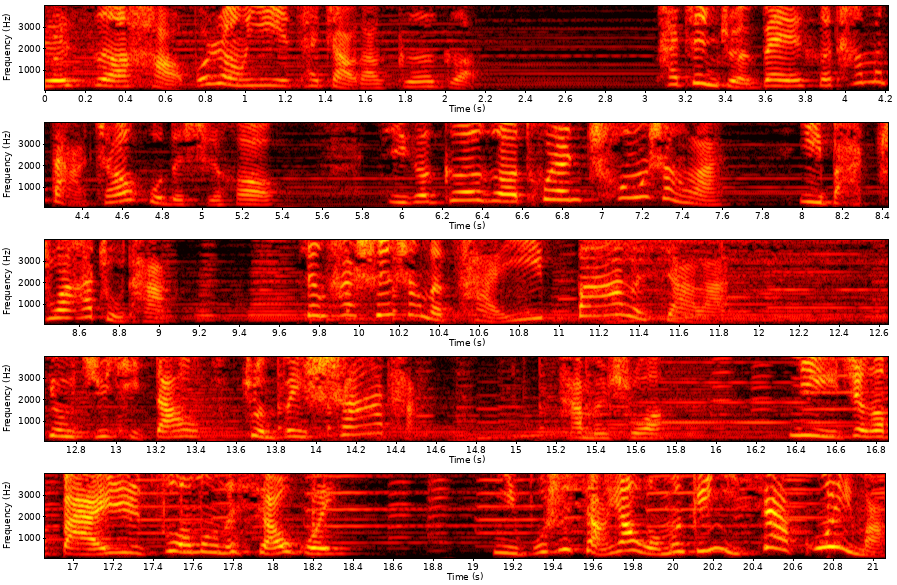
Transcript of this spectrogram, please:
约瑟好不容易才找到哥哥，他正准备和他们打招呼的时候，几个哥哥突然冲上来，一把抓住他，将他身上的彩衣扒了下来，又举起刀准备杀他。他们说：“你这个白日做梦的小鬼，你不是想要我们给你下跪吗？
